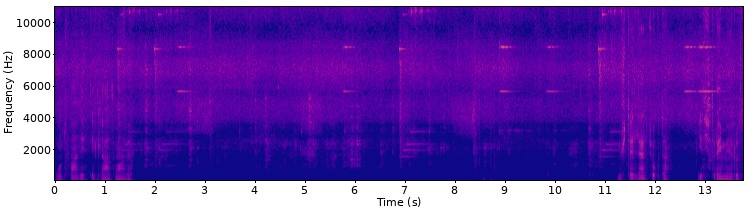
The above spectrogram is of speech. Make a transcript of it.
Mutfağa destek lazım abi. Müşteriler çok da yetiştiremiyoruz.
